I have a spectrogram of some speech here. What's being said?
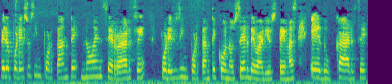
Pero por eso es importante no encerrarse, por eso es importante conocer de varios temas, educarse,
